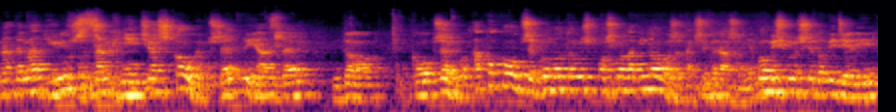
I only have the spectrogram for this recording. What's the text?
na temat już zamknięcia szkoły przed wyjazdem do Kołobrzegu. A po Kołobrzegu no to już poszło lawinowo, że tak się wyrażę, nie? bo myśmy już się dowiedzieli,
